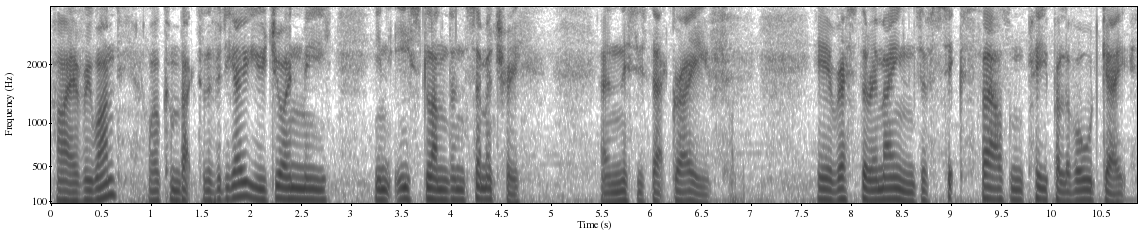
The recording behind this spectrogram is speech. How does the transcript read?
Hi everyone, welcome back to the video. You join me in East London Cemetery and this is that grave. Here rest the remains of 6,000 people of Aldgate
